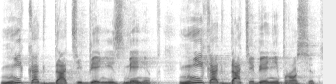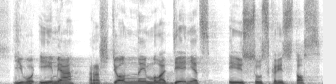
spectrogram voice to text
никогда тебе не изменит, никогда тебе не бросит. Его имя – рожденный младенец Иисус Христос.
